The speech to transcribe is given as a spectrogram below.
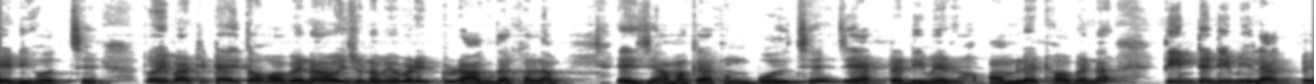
রেডি হচ্ছে। তো ওই বাটিটাই তো হবে না, ওই জন্য আমি আবার একটু রাগ দেখালাম। এই যে আমাকে এখন বলছে যে একটা ডিমের অমলেট হবে না, তিনটে ডিমই লাগবে।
